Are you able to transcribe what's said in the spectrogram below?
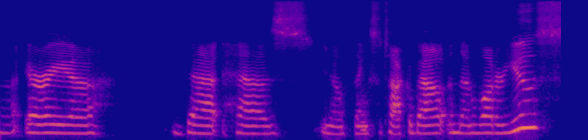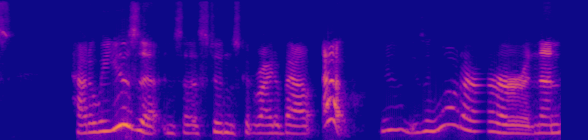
uh, area that has, you know, things to talk about. And then water use, how do we use it? And so students could write about, oh, you know, using water. And then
